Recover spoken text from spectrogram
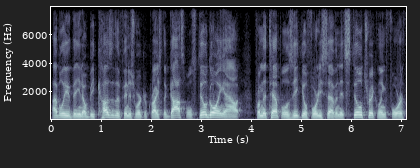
I believe that, you know, because of the finished work of Christ, the gospel is still going out from the temple, Ezekiel 47. It's still trickling forth.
